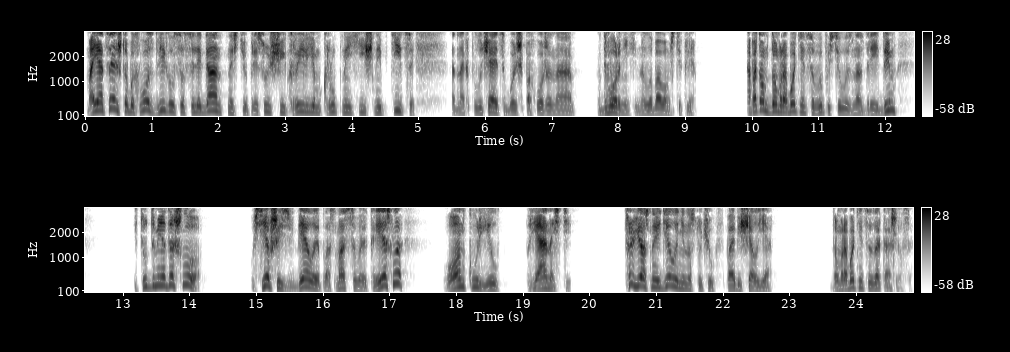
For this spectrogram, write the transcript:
Моя цель, чтобы хвост двигался с элегантностью, присущей крыльям крупной хищной птицы, однако получается больше похоже на дворники на лобовом стекле. А потом домработница выпустила из ноздрей дым, и тут до меня дошло. Усевшись в белое пластмассовое кресло, он курил пряности. «Ну, ясное дело, не настучу», — пообещал я. Домработница закашлялся.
